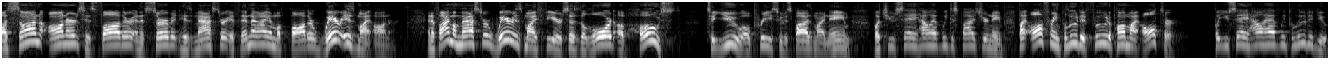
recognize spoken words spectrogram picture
A son honors his father, and a servant his master. If then I am a father, where is my honor? And if I'm a master, where is my fear? Says the Lord of hosts to you, O priests who despise my name. But you say, How have we despised your name? By offering polluted food upon my altar. But you say, How have we polluted you?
